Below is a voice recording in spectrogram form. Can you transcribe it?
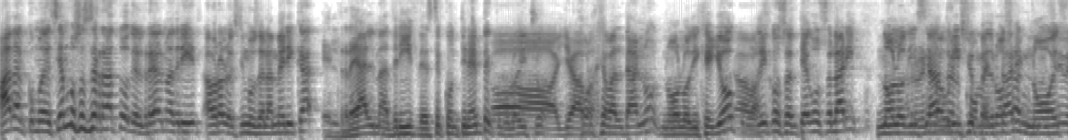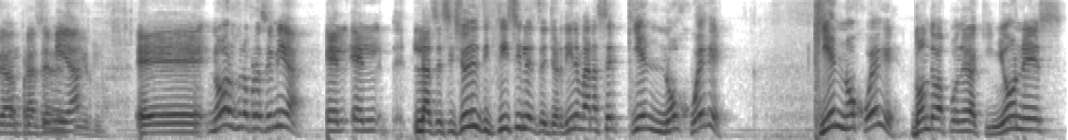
Adal, como decíamos hace rato del Real Madrid, ahora lo decimos del América, el Real Madrid de este continente, como lo ha Ah, dicho ya Jorge vas. Valdano, no lo dije yo, como vas. dijo Santiago Solari, no lo dice Arruinando Mauricio Pedrosa, no es una frase de mía. Eh, no, es una frase mía. El- el- las decisiones difíciles de Jardine van a ser quién no juegue. ¿Quién no juegue? ¿Dónde va a poner a Quiñones?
